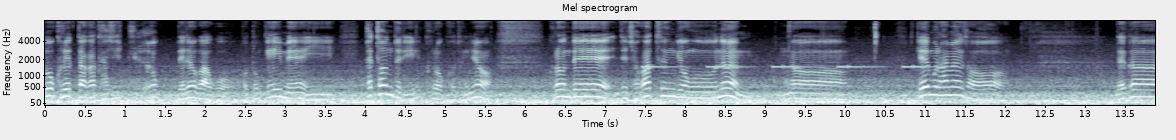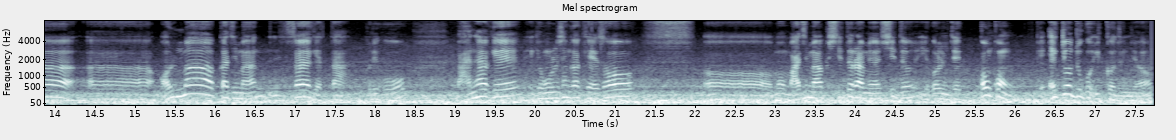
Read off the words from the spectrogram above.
또 그랬다가 다시 쭉 내려가고 보통 게임의 이 패턴들이 그렇거든요. 그런데 이제 저 같은 경우는 어 게임을 하면서 내가 아, 얼마까지만 써야겠다. 그리고 만약에 이 경우를 생각해서 어, 뭐 마지막 시드라면 시드 이걸 이제 꽁꽁 애껴두고 있거든요.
